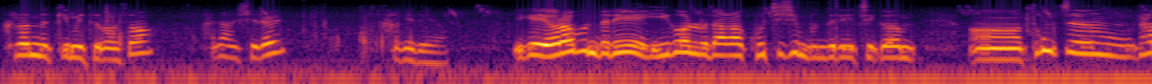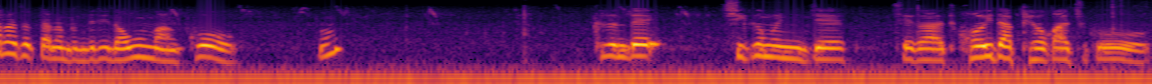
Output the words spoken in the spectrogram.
그런 느낌이 들어서 화장실을 가게 돼요. 이게 여러분들이 이걸로다가 고치신 분들이 지금 어, 통증 사라졌다는 분들이 너무 많고, 응? 그런데 지금은 이제 제가 거의 다 벼가지고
